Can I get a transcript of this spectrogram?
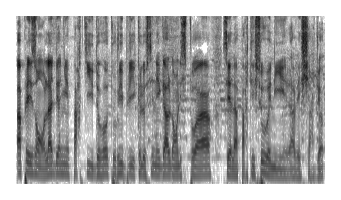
À présent, la dernière partie de votre rubrique Le Sénégal dans l'histoire, c'est la partie souvenir avec Cher Diop.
